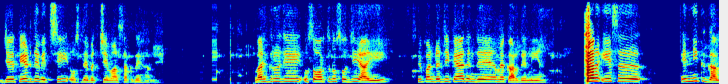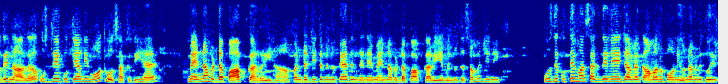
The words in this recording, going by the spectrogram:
ਜੇ ਪੇਟ ਦੇ ਵਿੱਚ ਸੀ, ਉਸਦੇ ਬੱਚੇ ਮਰ ਸਕਦੇ ਹਨ। ਵਾਹਿਗੁਰੂ ਜੀ, ਉਸ ਔਰਤ ਨੂੰ ਸੋਝੀ ਆਈ ਵੀ ਪੰਡਤ ਜੀ ਕਹਿ ਦਿੰਦੇ ਆ, ਮੈਂ ਕਰ ਦੇਣੀ ਆ। ਪਰ ਇਸ ਇੰਨੀ ਕੁ ਗੱਲ ਦੇ ਨਾਲ ਉਸਦੇ ਕੁੱਤਿਆਂ ਦੀ ਮੌਤ ਹੋ ਸਕਦੀ ਹੈ। ਮੈਂ ਇੰਨਾ ਵੱਡਾ ਪਾਪ ਕਰ ਰਹੀ ਹਾਂ। ਪੰਡਤ ਜੀ ਤਾਂ ਮੈਨੂੰ ਕਹਿ ਦਿੰਦੇ ਨੇ, ਮੈਂ ਇੰਨਾ ਵੱਡਾ ਪਾਪ ਕਰ ਰਹੀ ਹੈ, ਮੈਨੂੰ ਤਾਂ ਸਮਝ ਹੀ ਨਹੀਂ। ਉਸਦੇ ਕੁੱਤੇ ਮਰ ਸਕਦੇ ਨੇ ਜਾਂ ਮੈਂ ਕਾਵਾਂ ਨੂੰ ਪਾਉਣੀ ਉਹਨਾਂ ਨੂੰ ਵੀ ਕੋਈ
